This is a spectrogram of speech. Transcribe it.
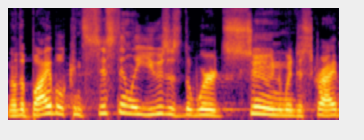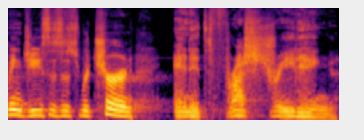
Now, the Bible consistently uses the word soon when describing Jesus' return, and it's frustrating. It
